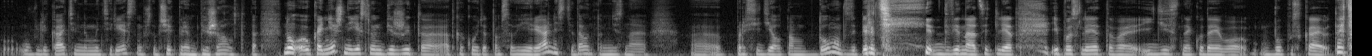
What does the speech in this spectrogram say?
увлекательным, интересным, чтобы человек прям бежал туда. Ну, конечно, если он бежит э, от какой-то там своей реальности, да, он там, не знаю, э, просидел там дома в заперти 12 лет, и после этого единственное, куда его выпускают, это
